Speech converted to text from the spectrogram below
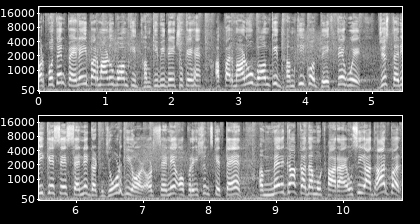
और पुतिन पहले ही परमाणु बॉम्ब की धमकी भी दे चुके हैं। अब परमाणु बॉम्ब की धमकी को देखते हुए जिस तरीके से सैन्य गठजोड़ की ओर और, और सैन्य ऑपरेशंस के तहत अमेरिका कदम उठा रहा है उसी आधार पर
